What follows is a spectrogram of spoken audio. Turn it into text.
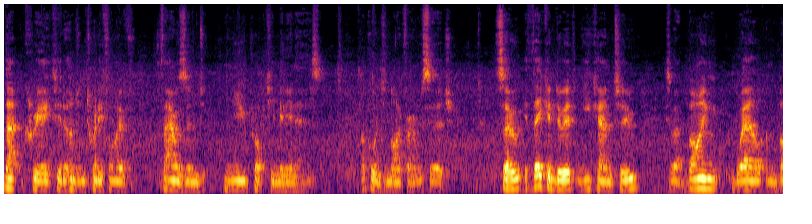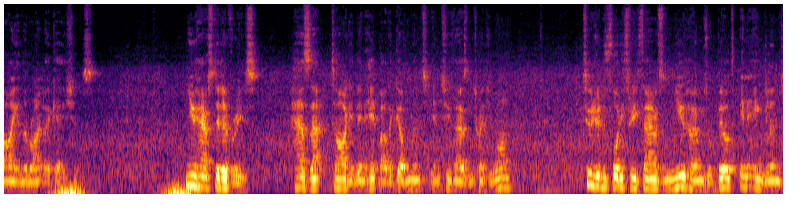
That created 125,000 new property millionaires, according to Knight Frank Research. So if they can do it, you can too. It's about buying well and buying in the right locations. New house deliveries. Has that target been hit by the government in 2021? 243,000 new homes were built in England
